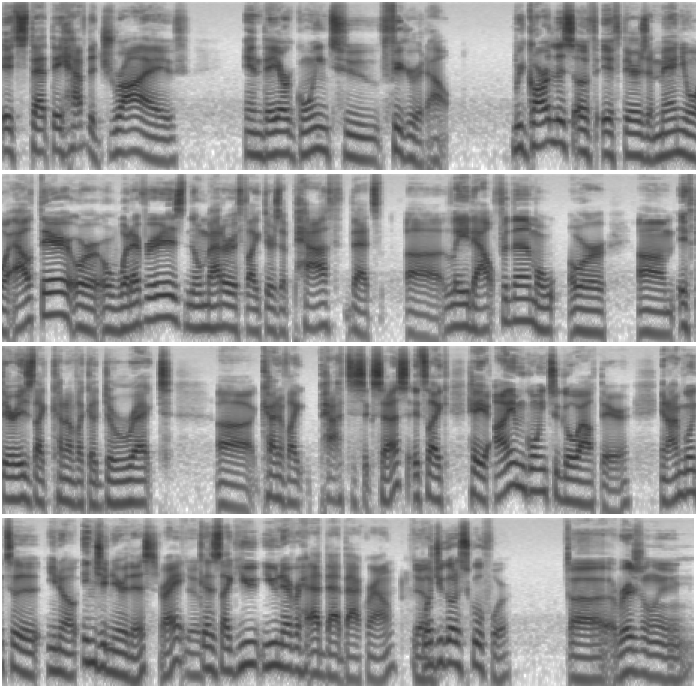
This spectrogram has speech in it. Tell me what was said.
it's that they have the drive and they are going to figure it out regardless of if there's a manual out there or, or whatever it is no matter if like there's a path that's uh, laid out for them or, or um, if there is like kind of like a direct uh, kind of like path to success it's like hey i am going to go out there and i'm going to you know engineer this right Yep. because like you you never had that background Yeah. what'd you go to school for Uh, originally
